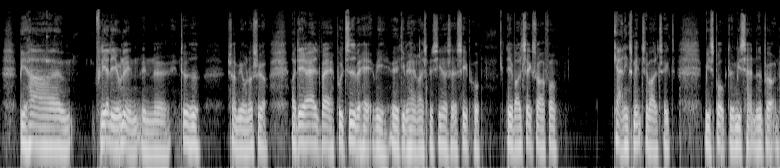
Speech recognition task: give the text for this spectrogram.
vi har øh, flere levende end, end, øh, end døde, som vi undersøger. Og det er alt, hvad politiet vil have, vi, øh, de vil have en retsmediciner til altså, at se på. Det er voldtægtsoffer, gerningsmænd til voldtægt, misbrugte, mishandlede børn,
